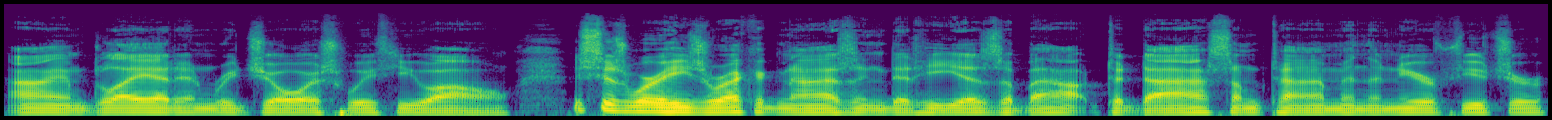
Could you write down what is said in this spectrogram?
I am glad and rejoice with you all. This is where he's recognizing that he is about to die sometime in the near future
